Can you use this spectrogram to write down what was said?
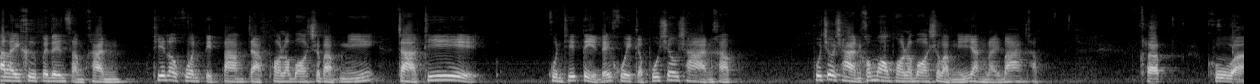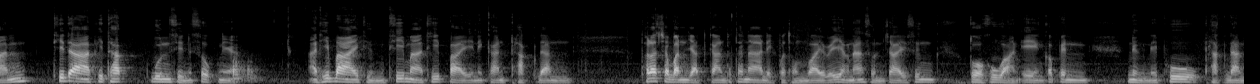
อะไรคือประเด็นสำคัญที่เราควรติดตามจากพรบฉบับนี้ จากที่คุณทิติได้คุยกับผู้เชี่ยวชาญครับ ผู้เชี่ยวชาญเขามองพรบฉบับนี้อย่างไรบ้างครับ ครับครูหวานธิดาพิทักษ์บุญสินสุขเนี่ย อธิบายถึงที่มาที่ไปในการผลักดัน พระราชบัญญัติการพัฒนาเด็กปฐมวัยไว้อย่างน่าสนใจ ซึ่งตัวครูหวานเองก็เป็นหนึ่งในผู้ผลักดัน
